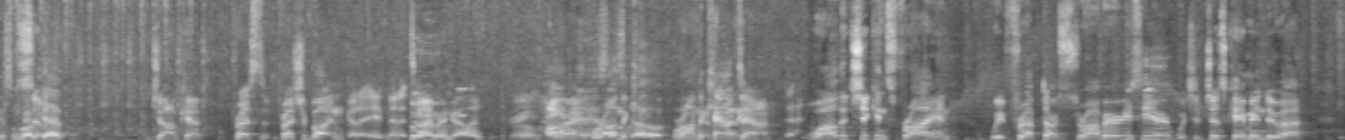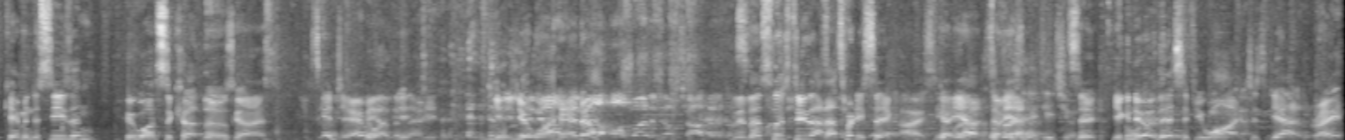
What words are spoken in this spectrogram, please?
Give some love, So- Kev. Good job, Kev. Press press your button. Got an eight minute Boom. timer going. Boom. All right, minutes, we're on the go. we're on the countdown. While the chicken's frying, we've prepped our strawberries here, which have just came into uh, came into season. Who wants to cut those guys? Let's get Jereme up in there. You, you're one hander. hold one and he'll chop it. Let's let's do that. That's pretty sick. All right, see Yeah, yeah. So, yeah. thing teach you So you can do it with this if you want. Just yeah, right.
